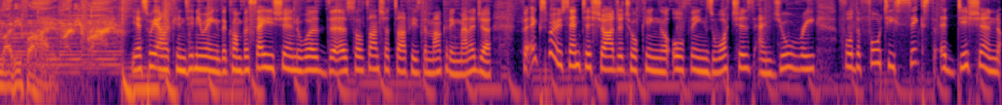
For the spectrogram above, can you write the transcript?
95. 95. Yes, we are continuing the conversation with uh, Sultan Shattaf. He's the marketing manager for Expo Centre Sharjah, talking all things watches and jewelry for the 46th edition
